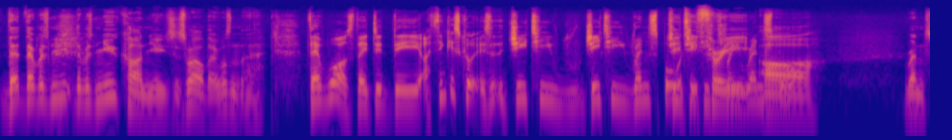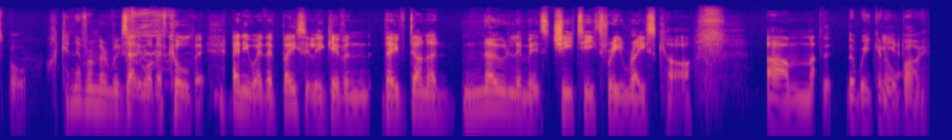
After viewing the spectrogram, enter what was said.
there, there was new, there was new car news as well, though, wasn't there? There was. They did the. I think it's called. Is it the GT GT Rennsport? or GT3 Rennsport. Rennsport. I can never remember exactly what they've called it. Anyway, they've basically given. They've done a no limits GT3 race car. Um, that, that we can all buy.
